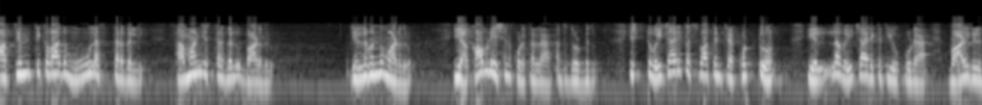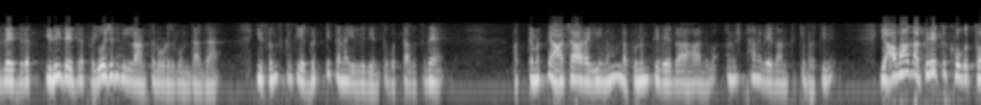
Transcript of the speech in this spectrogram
ಆತ್ಯಂತಿಕವಾದ ಮೂಲ ಸ್ತರದಲ್ಲಿ ಸಾಮಾನ್ಯ ಸ್ತರದಲ್ಲೂ ಬಾಳಿದ್ರು. ಎಲ್ಲವನ್ನೂ ಮಾಡಿದ್ರು. ಈ ಅಕಾಮಿಡೇಷನ್ ಕೊಡ್ತಲ್ಲ ಅದು ದೊಡ್ಡದು. ಇಷ್ಟು ವೈಚಾರಿಕ ಸ್ವಾತಂತ್ರ್ಯ ಕೊಟ್ಟು ಎಲ್ಲ ವೈಚಾರಿಕತೆಯೂ ಕೂಡ ಬಾಳಿಗಿಳಿದೇ ಇದ್ರೆ, ಇಳಿದೇ ಇದ್ರೆ ಪ್ರಯೋಜನವಿಲ್ಲ ಅಂತ ನೋಡಿದ್ರು ಅಂದಾಗ ಈ ಸಂಸ್ಕೃತಿಯ ಗಟ್ಟಿತನ ಎಲ್ಲಿದೆ ಅಂತ ಗೊತ್ತಾಗುತ್ತದೆ. ಮತ್ತೆ ಮತ್ತೆ ಆಚಾರಹೀನಂ ನಪುನಂತಿ ವೇದಾಹ ಅನ್ನುವ ಅನುಷ್ಠಾನ ವೇದಾಂತಕ್ಕೆ ಬರ್ತೀವಿ. ಯಾವಾಗ ಅತಿರೇಕಕ್ಕೆ ಹೋಗುತ್ತೋ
